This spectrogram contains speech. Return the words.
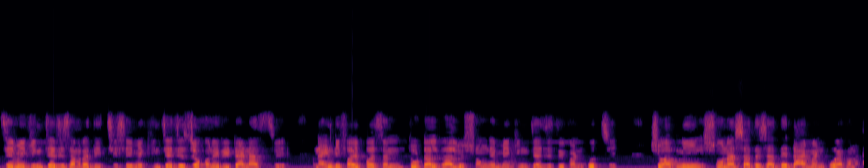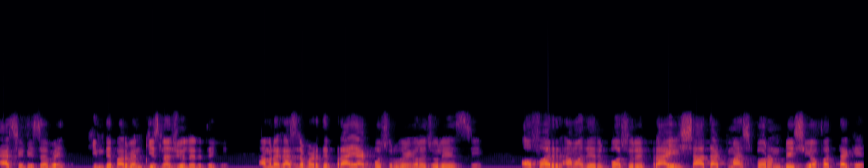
যে মেকিং চার্জেস আমরা দিচ্ছি, সেই মেকিং চার্জেস যখনই রিটার্ন আসছে নাইনটি ফাইভ পার্সেন্ট টোটাল ভ্যালুর সঙ্গে মেকিং চার্জেস রিফান্ড করছি। সো আপনি সোনার সাথে সাথে ডায়মন্ডকেও এখন অ্যাসিড হিসাবে কিনতে পারবেন কৃষ্ণা জুয়েলারি থেকে। আমরা কাঁচরাপাড়াতে প্রায় এক বছর হয়ে গেল চলে এসেছি। অফার আমাদের বছরে প্রায় সাত আট মাস বরং বেশি অফার থাকে।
